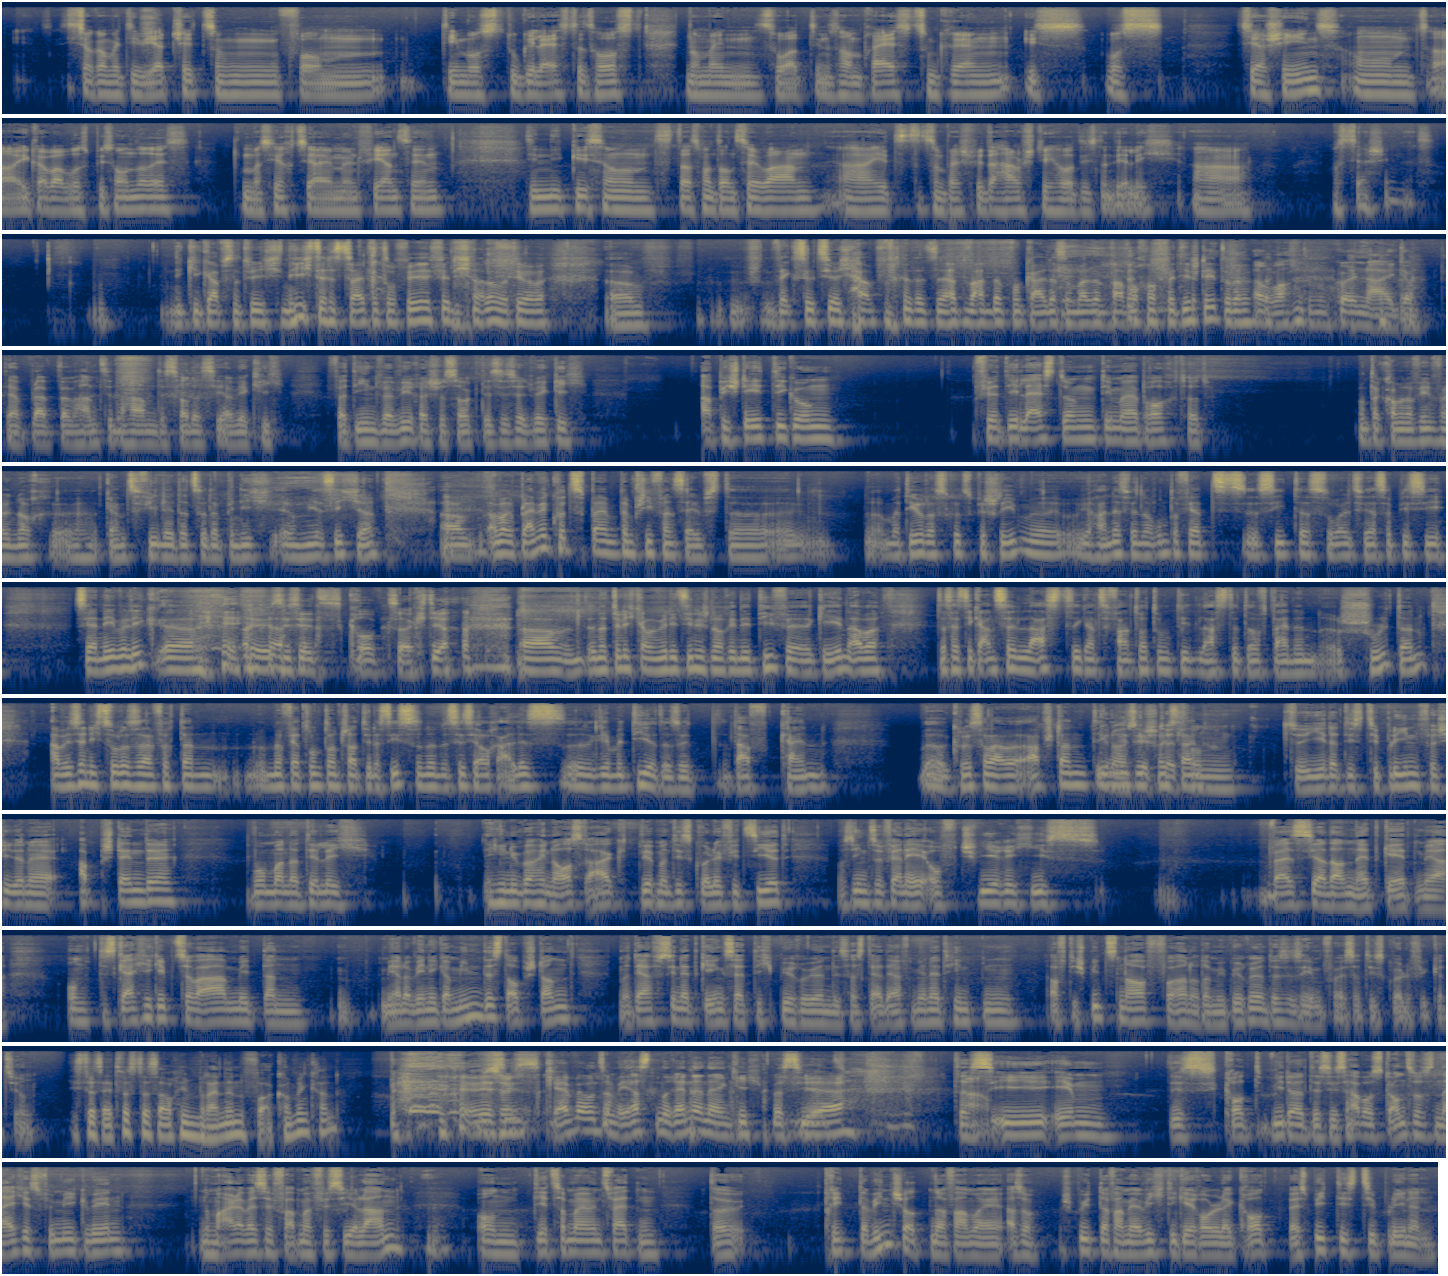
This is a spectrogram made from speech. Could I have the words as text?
ich sage einmal, die Wertschätzung von dem, was du geleistet hast, nochmal in so, in so einen Preis zu kriegen, ist was sehr Schönes und äh, ich glaube auch was Besonderes. Man sieht es ja immer im Fernsehen, die Nikis, und dass man dann selber an, äh, jetzt zum Beispiel der Heimsteh hat, ist natürlich äh, was sehr schön ist. Niki gab es natürlich nicht als zweite Trophäe für dich, aber ähm, wechselt sie euch ab? Das hat Wanderpokal, dass er mal ein paar Wochen bei dir steht, oder? Ein Wanderpokal, nein, ich glaube, der bleibt beim Hansi daheim. Das hat er sich ja wirklich verdient, weil wie er schon sagt, das ist halt wirklich eine Bestätigung für die Leistung, die man erbracht hat. Und da kommen auf jeden Fall noch äh, ganz viele dazu, da bin ich äh, mir sicher. Ähm, aber bleiben wir kurz beim, beim Skifahren selbst. Äh, Matteo es kurz beschrieben. Johannes, wenn er runterfährt, sieht das so, als wäre es ein bisschen sehr nebelig. Es ist jetzt grob gesagt, ja. Ähm, natürlich kann man medizinisch noch in die Tiefe gehen, aber das heißt, die ganze Last, die ganze Verantwortung, die lastet auf deinen Schultern. Aber es ist ja nicht so, dass es einfach dann, man fährt runter und schaut, wie das ist, sondern es ist ja auch alles reglementiert. Also darf kein äh, größerer Abstand genau, es gibt halt sein. Von zu jeder Disziplin verschiedene Abstände, wo man natürlich hinüber hinausragt, wird man disqualifiziert, was insofern eh oft schwierig ist, weil es ja dann nicht geht mehr. Und das gleiche gibt es aber auch mit einem mehr oder weniger Mindestabstand. Man darf sie nicht gegenseitig berühren. Das heißt, er darf mir nicht hinten auf die Spitzen auffahren oder mich berühren. Das ist ebenfalls eine Disqualifikation. Ist das etwas, das auch im Rennen vorkommen kann? es ist gleich bei unserem ersten Rennen eigentlich passiert, ja. dass wow. ich eben das gerade wieder, das ist auch was ganz was Neues für mich gewesen. Normalerweise fährt man für sie allein ja. und jetzt haben wir im zweiten, da tritt der Windschatten auf einmal, also spielt auf einmal eine wichtige Rolle, gerade bei Speed-Disziplinen.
